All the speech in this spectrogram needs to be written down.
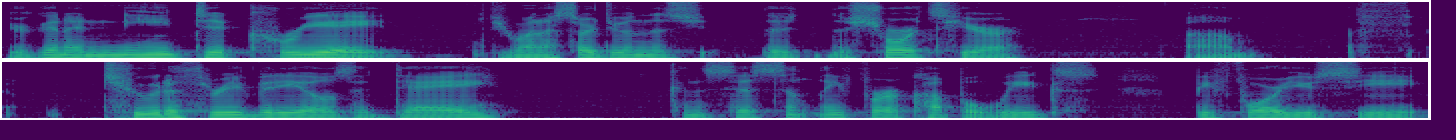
You're going to need to create, if you want to start doing this, the, the shorts here, um, two to three videos a day consistently for a couple weeks before you see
